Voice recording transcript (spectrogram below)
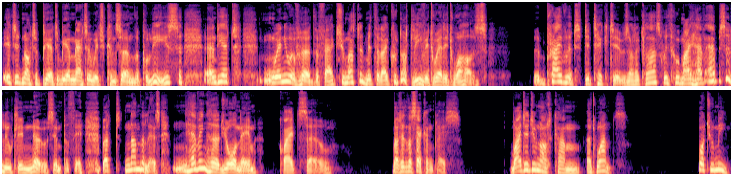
it did not appear to be a matter which concerned the police, and yet, when you have heard the facts, you must admit that I could not leave it where it was. Private detectives are a class with whom I have absolutely no sympathy, but nonetheless, having heard your name. Quite so. But in the second place, why did you not come at once? What do you mean?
